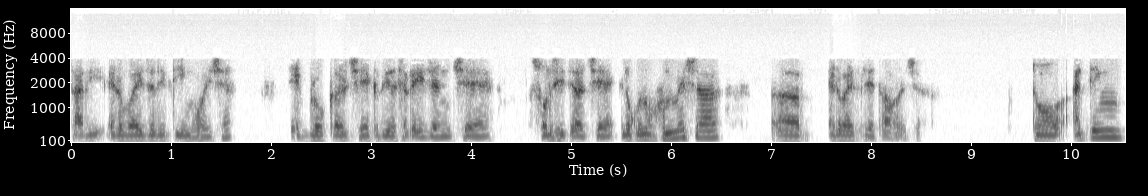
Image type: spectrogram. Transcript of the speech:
સારી એડવાઇઝરી ટીમ હોય છે. એક બ્રોકર છે, એક રિયલ એસ્ટેટ એજન્ટ છે સોલિસિટર છે, એ લોકોનું હંમેશા એડવાઇસ લેતા હોય છે. તો આઈ થિંક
